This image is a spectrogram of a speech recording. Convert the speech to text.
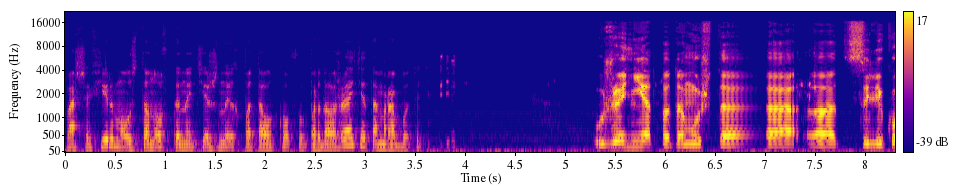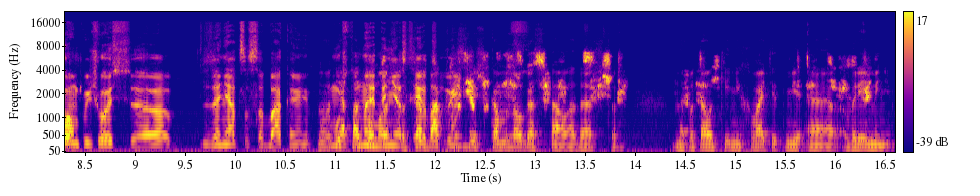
ваша фирма установка натяжных потолков. Вы продолжаете там работать? Уже нет, потому что э, целиком пришлось э, заняться собаками, Ну потому я что на это подумал, не что остается собак времени. слишком много стало, да, что на потолке не хватит э, времени.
